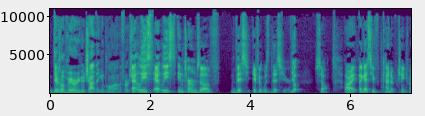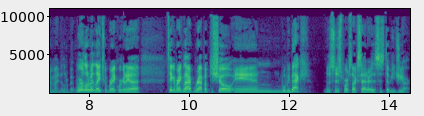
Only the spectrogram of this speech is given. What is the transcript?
There's a very good shot they get blown out in the first At round. least, at least in terms of this, if it was this year. Yep. So, all right. I guess you've kind of changed my mind a little bit. We're a little bit late to a break. We're gonna uh, take a break, lap, wrap up the show, and we'll be back. Listen to Sports Talk Saturday. This is WGR.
